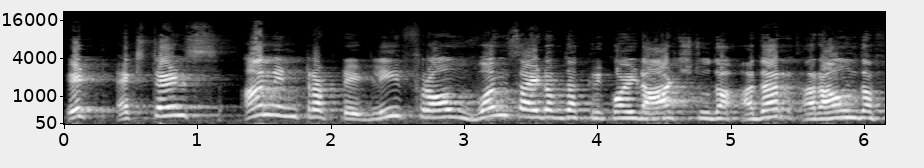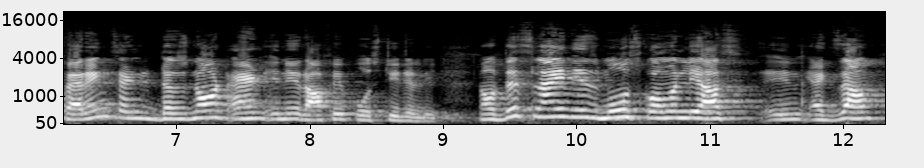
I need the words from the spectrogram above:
It extends uninterruptedly from one side of the cricoid arch to the other around the pharynx and it does not end in a raphe posteriorly. Now this line is most commonly asked in exam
